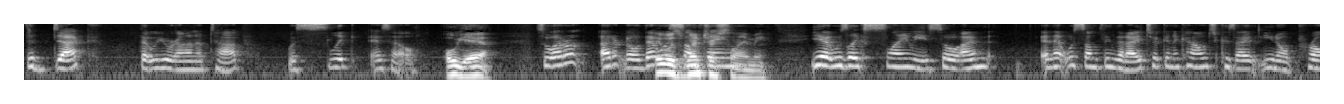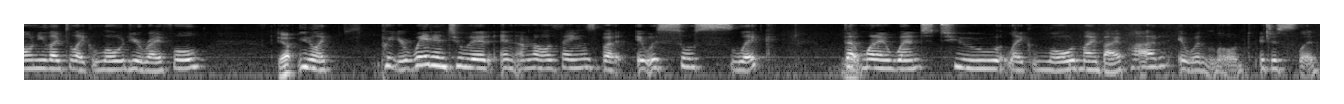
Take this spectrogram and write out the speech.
the deck that we were on up top was slick as hell. Oh yeah, So I don't I don't know that it was, was winter slimy. Yeah, it was like slimy. So I'm, and that was something that I took into account because I you know prone you like to like load your rifle. Yep. You know like put your weight into it and, and all the things, but it was so slick that Yep. when I went to like load my bipod, it wouldn't load. It just slid.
